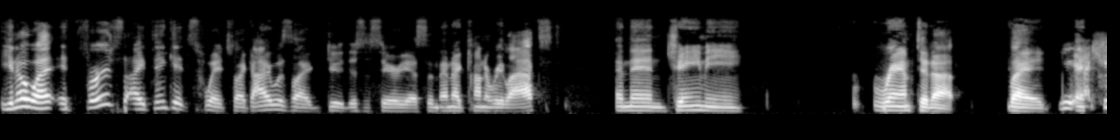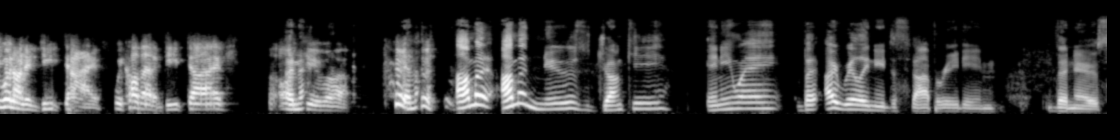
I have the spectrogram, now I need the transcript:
you know what? At first, I think it switched. Like I was like, "Dude, this is serious," and then I kind of relaxed, and then Jamie ramped it up. Like, yeah, she went on a deep dive. We call that a deep dive And- Uh, and I'm a I'm a news junkie anyway, but I really need to stop reading the news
